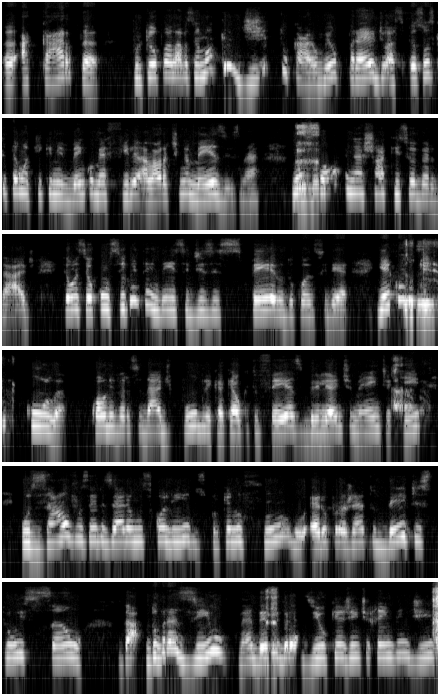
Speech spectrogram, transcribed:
uh, a carta, porque eu falava assim: eu não acredito, cara, o meu prédio, as pessoas que estão aqui, que me vêm com a minha filha, a Laura tinha meses, né? Não uhum. podem achar que isso é verdade. Então, assim, eu consigo entender esse desespero do conselheiro. E aí, quando uhum. tu vincula com a universidade pública, que é o que tu fez brilhantemente aqui, os alvos eles eram escolhidos, porque no fundo era o projeto de destruição da, do Brasil, né, desse Brasil que a gente reivindica.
